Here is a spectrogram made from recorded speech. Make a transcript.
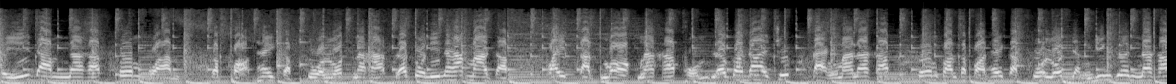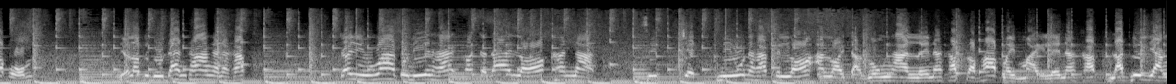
สีดำนะครับ เพิ่มความ สปอร์ตให้กับตัวรถนะครับ แล้วตัวนี้นะครับมากับไฟตัดหมอกนะครับผมแล้วก็ได้ชุดแต่งมานะครับ เพิ่มความสปอร์ตให้กับตัวรถอย่างยิ่งขึ้นนะครับผมเดี๋ยวเราไปดูด้านข้างกันนะครับจะเห็นว่าตัวนี้นะฮะก็จะได้ล้อขนาด 17 นิ้วนะครับเป็นล้ออัลลอยจากโรงงานเลยนะครับสภาพใหม่ๆเลยนะครับรัดด้วยยาง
